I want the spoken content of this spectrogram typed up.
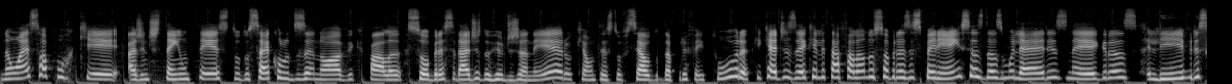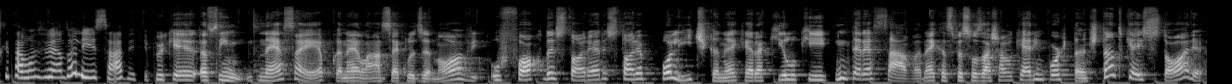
Não é só porque a gente tem um texto do século XIX que fala sobre a cidade do Rio de Janeiro, que é um texto oficial da prefeitura, que quer dizer que ele tá falando sobre as experiências das mulheres negras livres que estavam vivendo ali, sabe? E porque, assim, nessa época, né, lá século XIX, o foco da história era história política, né? Que era aquilo que interessava interessava, né? Que as pessoas achavam que era importante. Tanto que a história,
